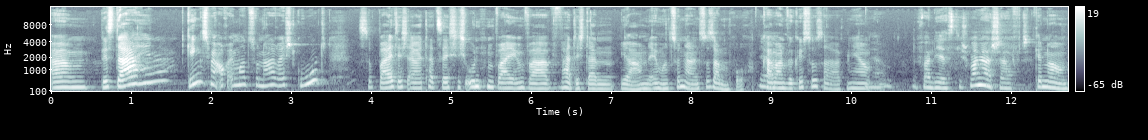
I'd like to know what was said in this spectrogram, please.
Ähm, bis dahin ging es mir auch emotional recht gut. Sobald ich aber tatsächlich unten bei ihm war, hatte ich dann ja einen emotionalen Zusammenbruch. Ja. Kann man wirklich so sagen, ja. Du verlierst die Schwangerschaft. Genau,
